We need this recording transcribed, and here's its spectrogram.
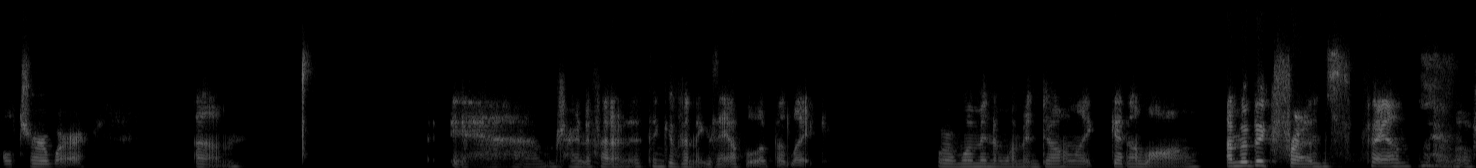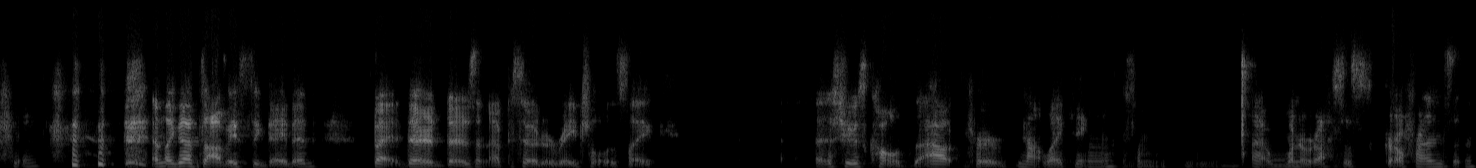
culture where um yeah, i'm trying to find out think of an example of but like where women and women don't like get along. I'm a big friends fan. I don't know if you and like that's obviously dated but there there's an episode where rachel is like uh, she was called out for not liking some uh, one of Russ's girlfriends, and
